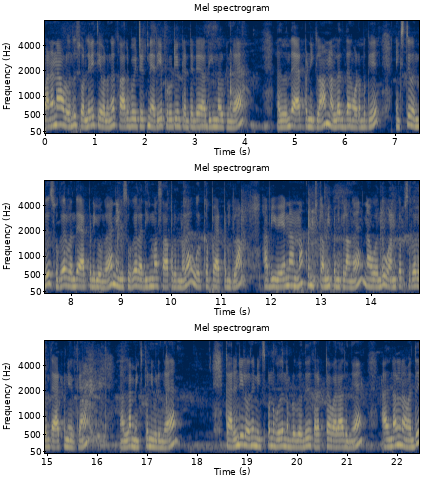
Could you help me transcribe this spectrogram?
பனானாவில் வந்து சொல்லவே தேவையில்லைங்க. கார்போஹைட்ரேட் நிறைய ப்ரோட்டீன் கண்டென்ட் அதிகமாக இருக்குங்க. அது வந்து ஆட் பண்ணிக்கலாம். நல்லது தாங்க உடம்புக்கு. நெக்ஸ்ட்டு வந்து சுகர் வந்து ஆட் பண்ணிக்கோங்க. நீங்கள் சுகர் அதிகமாக சாப்பிட்றதுனால ஒரு கப் ஆட் பண்ணிக்கலாம். அப்படி வேணாம்னா கொஞ்சம் கம்மி பண்ணிக்கலாங்க. நான் வந்து ஒன் கப் சுகர் வந்து ஆட் பண்ணியிருக்கேன். நல்லா மிக்ஸ் பண்ணி விடுங்க. கரண்டியில் வந்து மிக்ஸ் பண்ணும்போது நம்மளுக்கு வந்து கரெக்டாக வராதுங்க. அதனால் நான் வந்து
